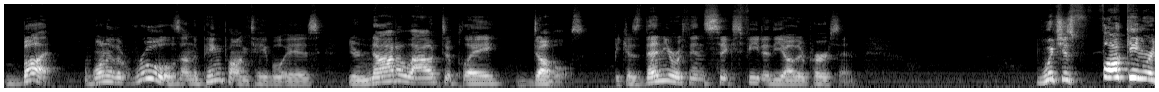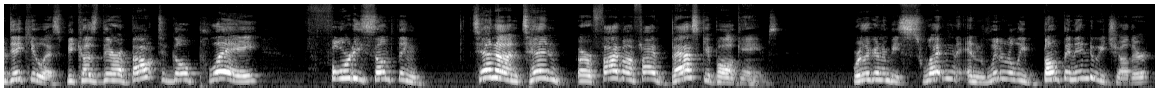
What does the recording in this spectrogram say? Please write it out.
But one of the rules on the ping pong table is you're not allowed to play doubles because then you're within six feet of the other person. Which is fucking ridiculous because they're about to go play 40 something 10 on 10 or 5 on 5 basketball games where they're going to be sweating and literally bumping into each other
